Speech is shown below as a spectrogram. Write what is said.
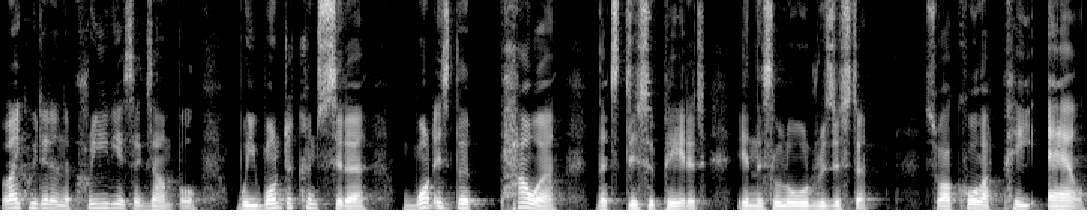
like we did in the previous example, we want to consider what is the power that's dissipated in this load resistor. So I'll call that PL,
